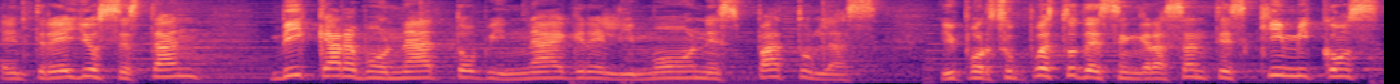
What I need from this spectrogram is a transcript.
Entre ellos están bicarbonato, vinagre, limón, espátulas y por supuesto desengrasantes químicos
